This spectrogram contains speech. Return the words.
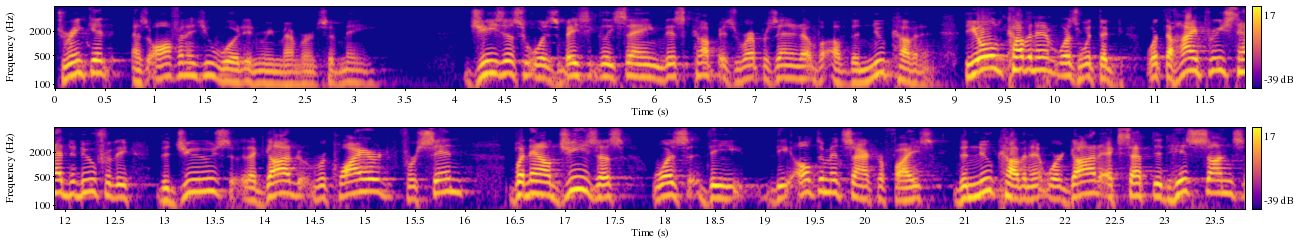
Drink it as often as you would in remembrance of me. Jesus was basically saying this cup is representative of the new covenant. The old covenant was with the, what the high priest had to do for the, the Jews that God required for sin. But now Jesus was the, the ultimate sacrifice, the new covenant, where God accepted his son's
